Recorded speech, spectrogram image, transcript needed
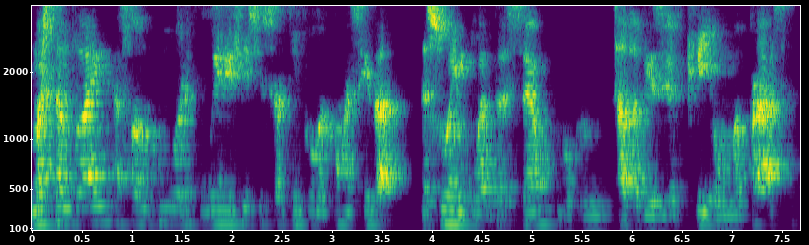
mas também a forma como o edifício se articula com a cidade a sua implantação, como o Bruno estava a dizer, cria uma praça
